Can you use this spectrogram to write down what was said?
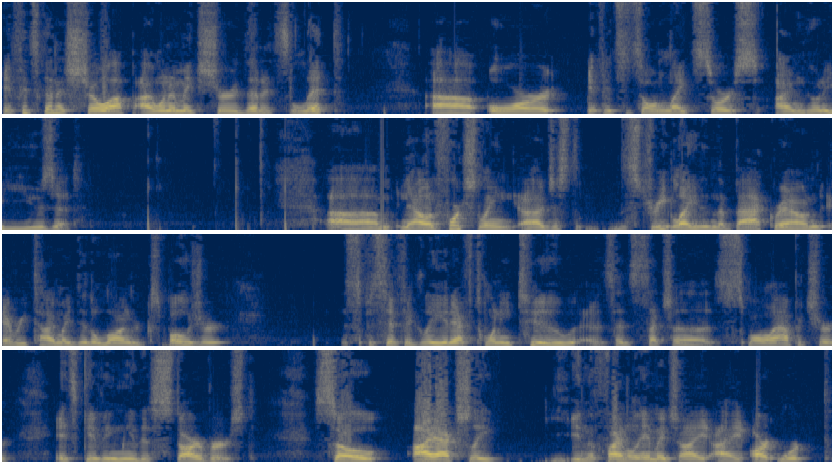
if it's going to show up, I want to make sure that it's lit, uh, or if it's its own light source, I'm going to use it. Um, now, unfortunately, uh, just the street light in the background, every time I did a longer exposure, specifically at f22, it's such a small aperture, it's giving me this starburst. So I actually, in the final image, I, I artworked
